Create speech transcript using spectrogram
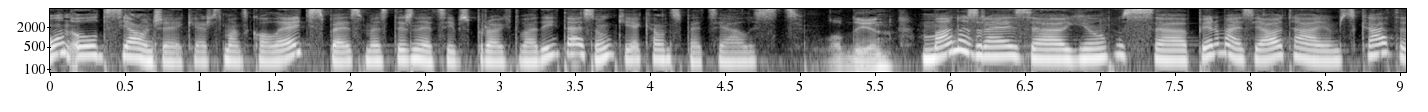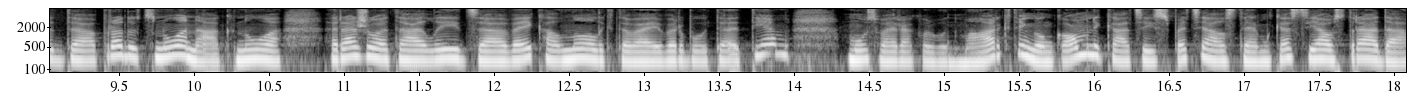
Un Ulris Jaunžēkers, mans kolēģis, spēcamais tirzniecības projektu vadītājs un kiekauns speciālists. Labdien! Man uzreiz jums pirmais jautājums, kā tad produkts nonāk no ražotāja līdz veikala noliktavai, varbūt tiem mūsu vairāk varbūt mārketinga un komunikācijas speciālistiem, kas jau strādā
